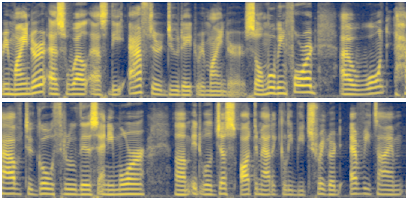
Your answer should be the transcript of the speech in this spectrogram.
reminder as well as the after due date reminder. So moving forward, I won't have to go through this anymore. Um, it will just automatically be triggered every time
